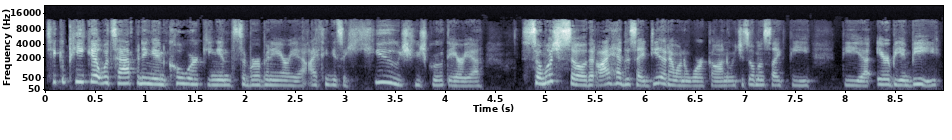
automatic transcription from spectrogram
take a peek at what's happening in co-working in the suburban area. I think it's a huge, huge growth area. So much so that I had this idea that I want to work on, which is almost like the the uh, Airbnb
